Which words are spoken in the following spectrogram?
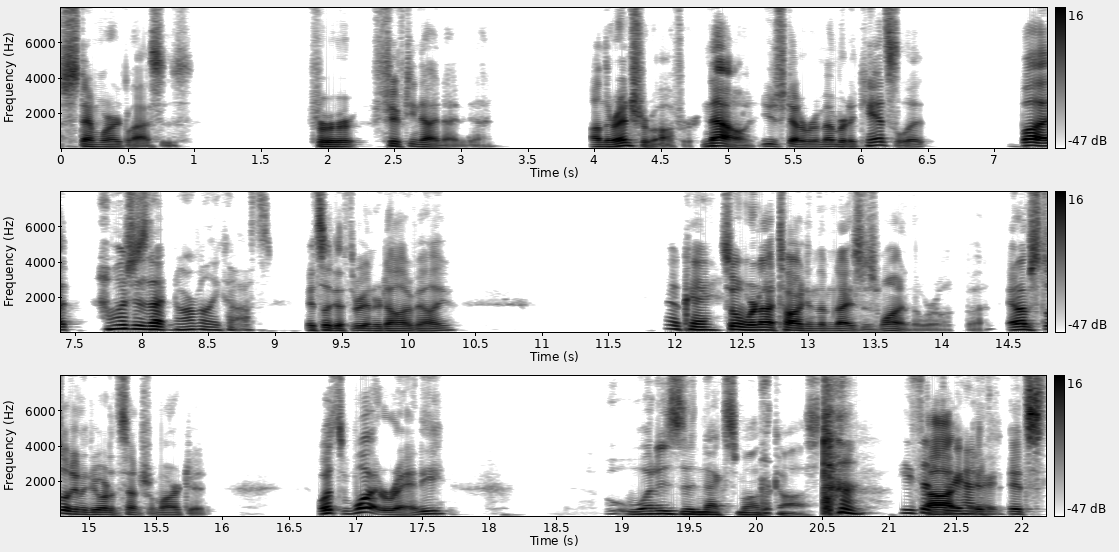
stemware glasses for $59.99 on their intro offer now you just got to remember to cancel it but How much does that normally cost? it's like a $300 value Okay. So we're not talking the nicest wine in the world, but and I'm still going to go to the Central Market. What's what, Randy? What is the next month cost? He said Uh, 300. it- it's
